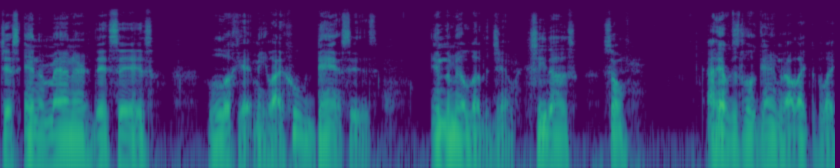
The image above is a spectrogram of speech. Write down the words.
just in a manner that says, look at me. Like, who dances in the middle of the gym? She does. So, I have this little game that I like to play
